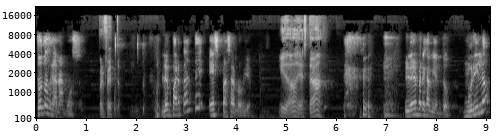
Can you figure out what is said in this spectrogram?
Todos ganamos. Perfecto. Lo importante es pasarlo bien. Y no, ya está. Primer emparejamiento: Murilo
